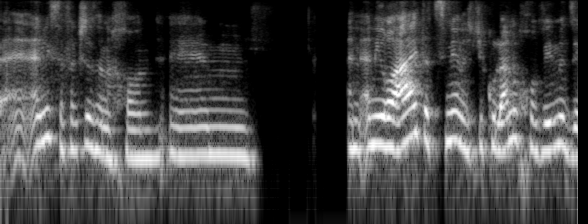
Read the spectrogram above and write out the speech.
אין לי ספק שזה נכון. אמ, אני, אני רואה את עצמי, אני חושבת שכולנו חווים את זה,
